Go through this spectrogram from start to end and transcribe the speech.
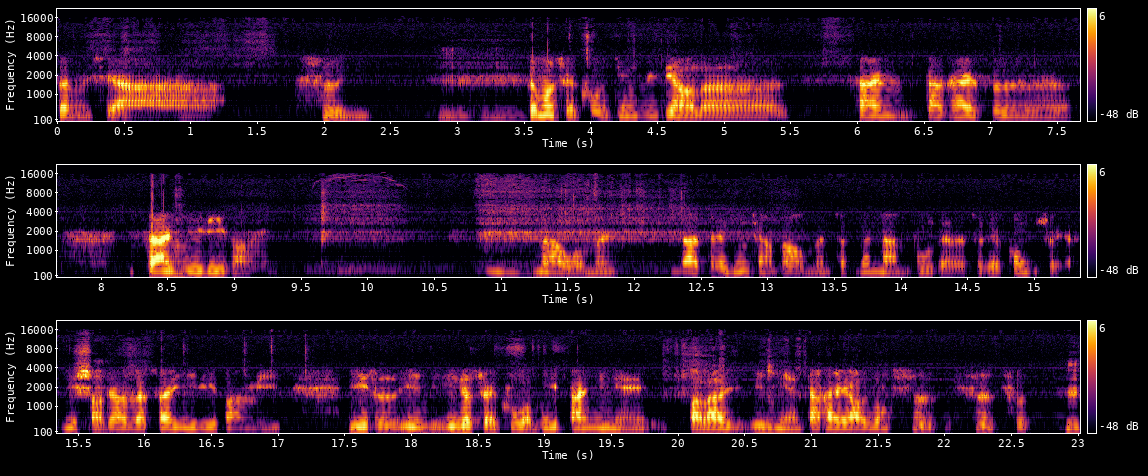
剩下四亿。嗯嗯。增温水库已经淤掉了三，大概是三亿立方米。那我们，那这个影响到我们整个南部的这个供水啊，你少掉了三亿立方米，意思一一个水库，我们一般一年把它一年大概要用四四次，嗯，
